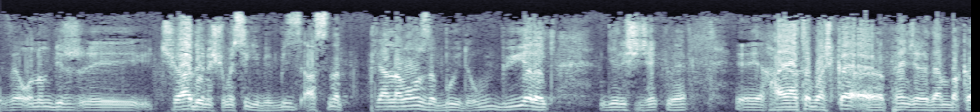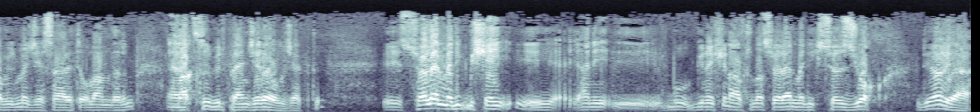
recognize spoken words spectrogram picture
ve onun bir e, çığa dönüşmesi gibi biz aslında planlamamız da buydu. Bu büyüyerek gelişecek ve e, hayata başka e, pencereden bakabilme cesareti olanların Evet. baktığı bir pencere olacaktı. E, söylenmedik bir şey e, yani e, bu güneşin altında söylenmedik söz yok diyor ya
